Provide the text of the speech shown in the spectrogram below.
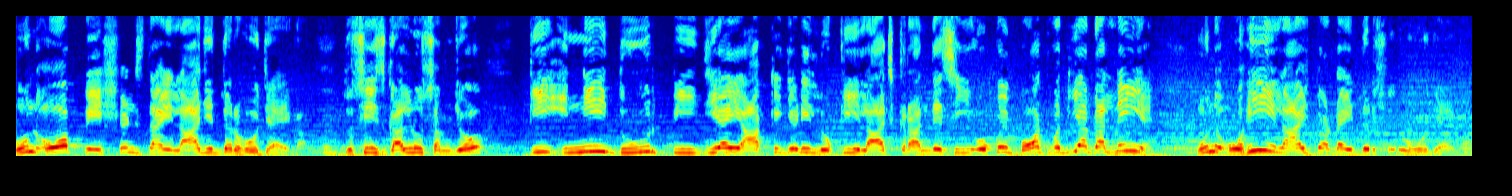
ਹੁਣ ਉਹ ਪੇਸ਼ੈਂਟਸ ਦਾ ਇਲਾਜ ਇੱਧਰ ਹੋ ਜਾਏਗਾ। ਤੁਸੀਂ ਇਸ ਗੱਲ ਨੂੰ ਸਮਝੋ ਕਿ ਇੰਨੀ ਦੂਰ ਪੀਜੀਆਈ ਆ ਕੇ ਜਿਹੜੀ ਲੋਕੀ ਇਲਾਜ ਕਰਾਉਂਦੇ ਸੀ, ਉਹ ਕੋਈ ਬਹੁਤ ਵਧੀਆ ਗੱਲ ਨਹੀਂ ਹੈ। ਹੁਣ ਉਹੀ ਇਲਾਜ ਤੁਹਾਡਾ ਇੱਧਰ ਸ਼ੁਰੂ ਹੋ ਜਾਏਗਾ।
